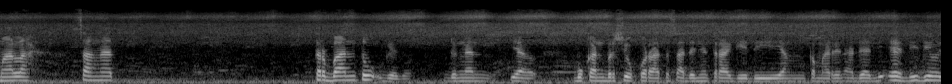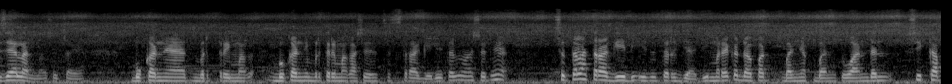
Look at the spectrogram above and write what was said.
malah sangat terbantu gitu dengan ya bukan bersyukur atas adanya tragedi yang kemarin ada di eh, di New Zealand maksud saya bukannya berterima bukannya berterima kasih atas tragedi tapi maksudnya setelah tragedi itu terjadi mereka dapat banyak bantuan dan sikap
